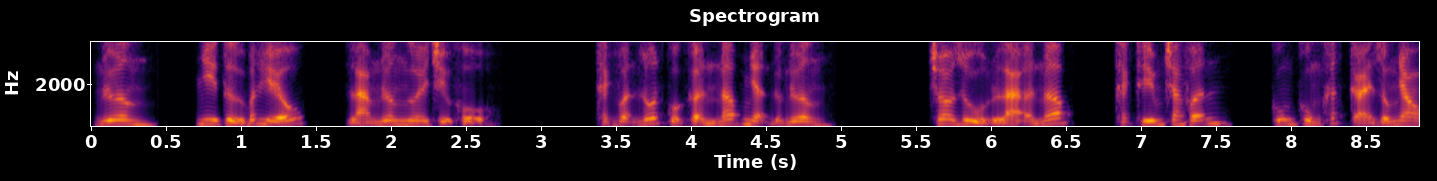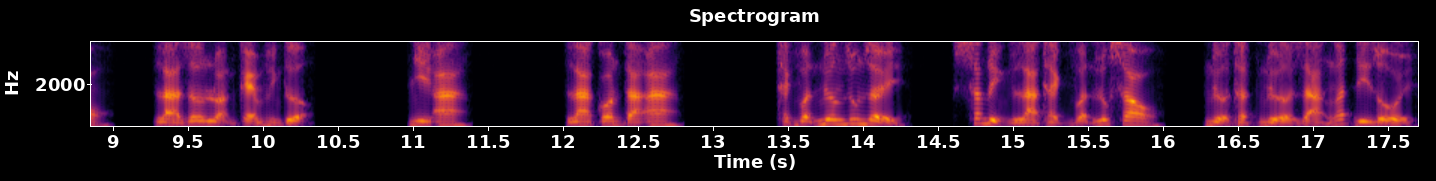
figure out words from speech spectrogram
Nương, nhi tử bất hiếu, làm nương ngươi chịu khổ. Thạch vận rốt cuộc cần nấp nhận được nương. Cho dù là ẩn nấp, thạch thím trang phẫn, cũng cùng khất cái giống nhau, là dơ loạn kém hình tượng. Nhi A. Là con ta A. Thạch vận nương run rẩy, xác định là thạch vận lúc sau, nửa thật nửa giả ngất đi rồi.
